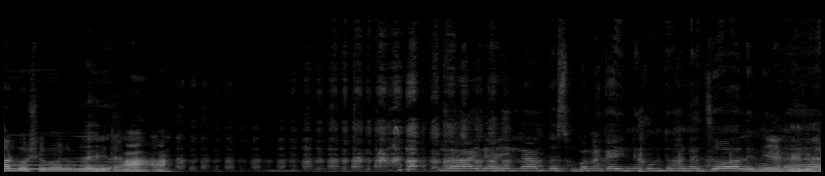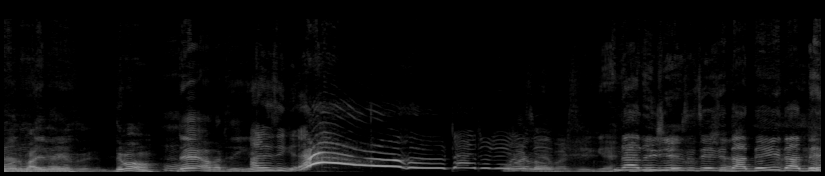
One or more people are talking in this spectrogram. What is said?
আর বসে বলো না দেব? দে আবার দিকে আরে দিকে টাইট আবার দিকে দাদু এসেছে এই যে দাদেই দাদে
